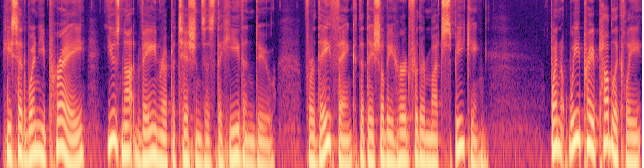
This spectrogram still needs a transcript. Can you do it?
He said, When ye pray, use not vain repetitions as the heathen do, for they think that they shall be heard for their much speaking. When we pray publicly,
